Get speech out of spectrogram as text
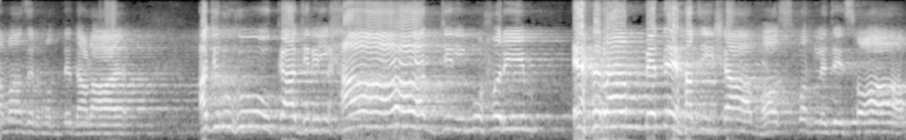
নামাজের মধ্যে দাঁড়ায়। আজরুহু কাজরিল হাজিল মুহরিম, এহরাম বেদে হাজি সাহ হজ করলে যে সওয়াব,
